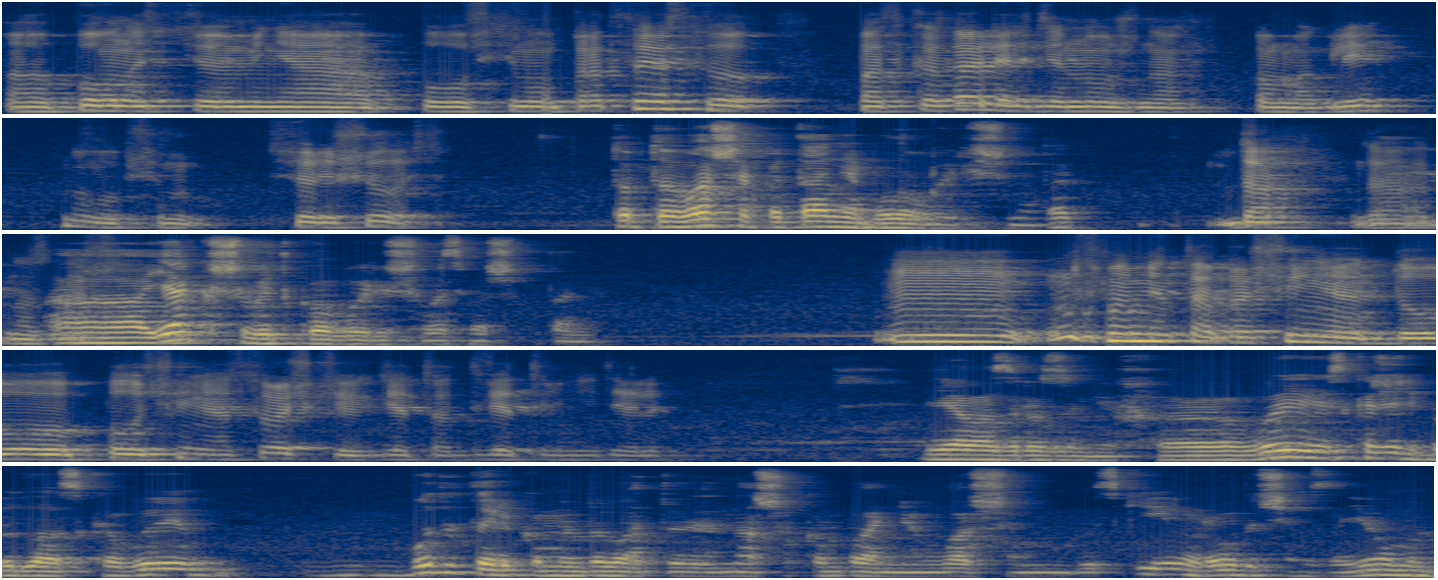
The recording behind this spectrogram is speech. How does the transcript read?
полностью меня по всему процессу, подсказали, где нужно, помогли. Ну, в общем, все решилось. Тобто ваше питання було вирішено, так? Да, да, однозначно. А як швидко вирішилось ваше питання? М, Ну, с момента обращения до получения отсрочки где-то 2-3 недели. Я вас зрозумів. Е, Ви скажіть, будь ласка, ви будете рекомендувати нашу компанію вашим близьким, родичам, знайомим?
